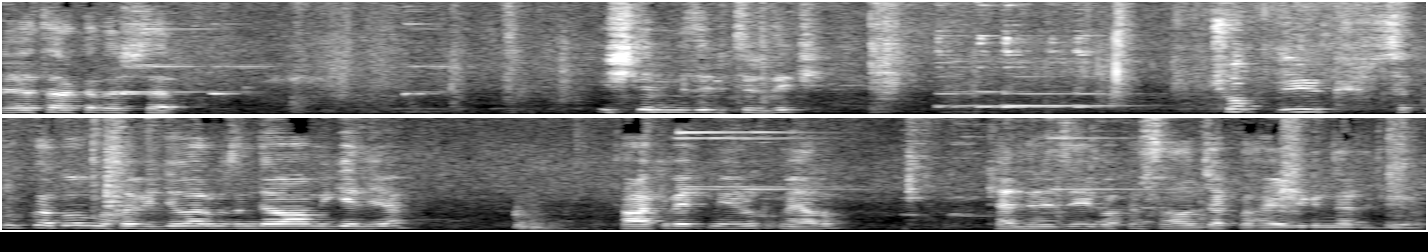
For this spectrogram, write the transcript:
Evet arkadaşlar. işlemimizi bitirdik. Çok büyük sıklıkla da olmasa videolarımızın devamı geliyor. Takip etmeyi unutmayalım. Kendinize iyi bakın. Sağlıcakla hayırlı günler diliyorum.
